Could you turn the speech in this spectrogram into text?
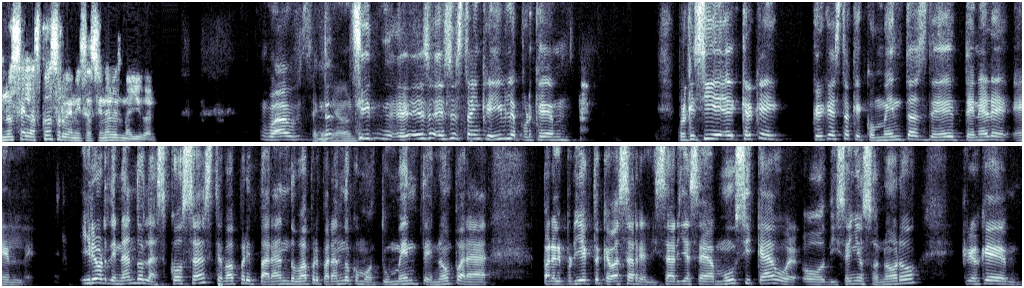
no sé, las cosas organizacionales me ayudan. Wow. Sí, eso, eso está increíble porque porque sí, eh, creo que, creo que esto que comentas de tener el, ir ordenando las cosas te va preparando, va preparando como tu mente, ¿no? Para, para el proyecto que vas a realizar, ya sea música o, diseño sonoro. Creo que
